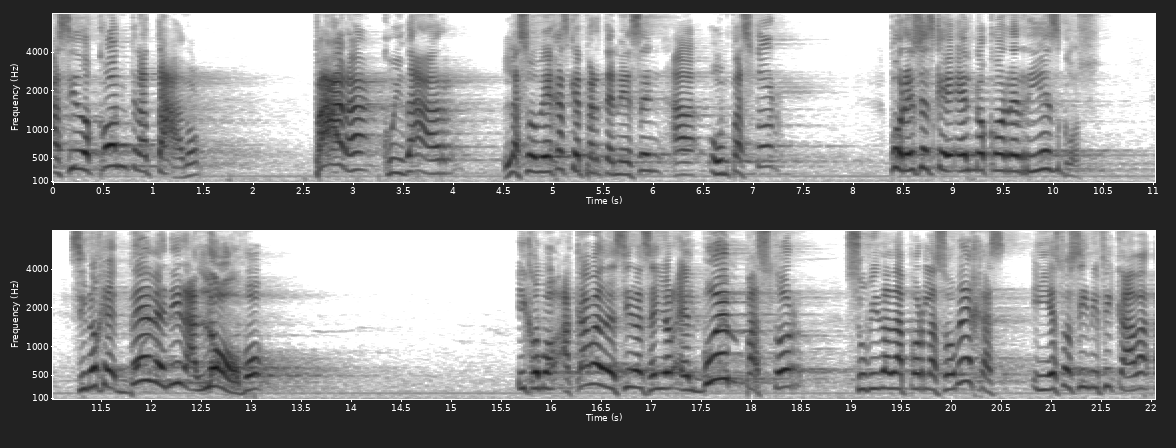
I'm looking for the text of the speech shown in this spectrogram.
ha sido contratado para cuidar las ovejas que pertenecen a un pastor. Por eso es que él no corre riesgos, sino que ve venir al lobo. Y como acaba de decir el Señor, el buen pastor su vida da por las ovejas. Y esto significaba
